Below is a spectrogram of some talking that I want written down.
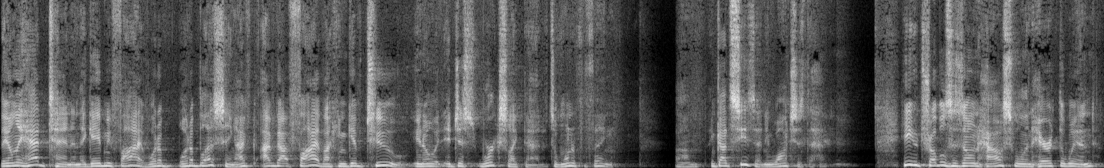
they only had 10 and they gave me five. What a, what a blessing. I've, I've got five. I can give two. You know, it, it just works like that. It's a wonderful thing. Um, and God sees that and He watches that. He who troubles his own house will inherit the wind,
